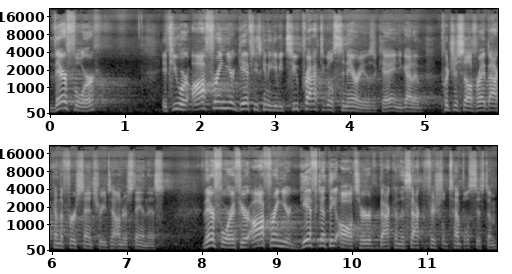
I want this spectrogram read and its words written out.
Therefore, if you were offering your gift, he's going to give you two practical scenarios, okay? And you got to put yourself right back in the first century to understand this. Therefore, if you're offering your gift at the altar, back in the sacrificial temple system,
